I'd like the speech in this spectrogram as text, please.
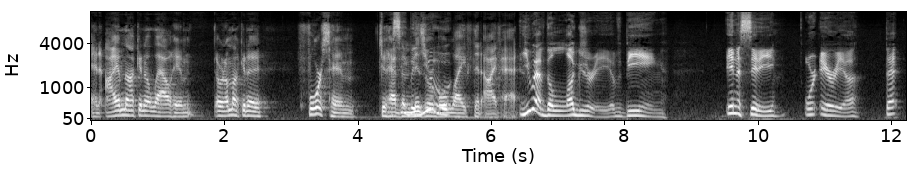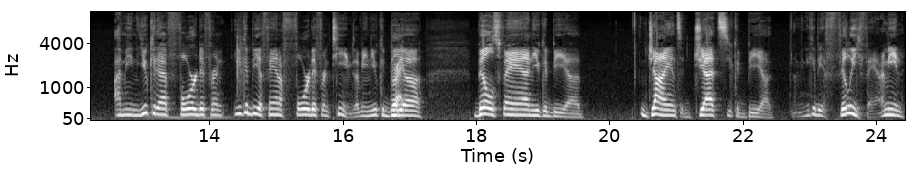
and I am not going to allow him, or I'm not going to force him to have See, the miserable you- life that I've had. you have the luxury of being in a city or area that I mean, you could have four different you could be a fan of four different teams. I mean, you could be Right. a Bills fan, you could be a Giants and Jets, you could be a I mean, you could be a Philly fan. I mean,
